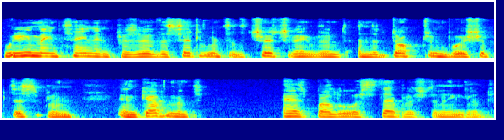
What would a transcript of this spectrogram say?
Will you maintain and preserve the settlement of the Church of England and the doctrine, worship, discipline, and government as by law established in England?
